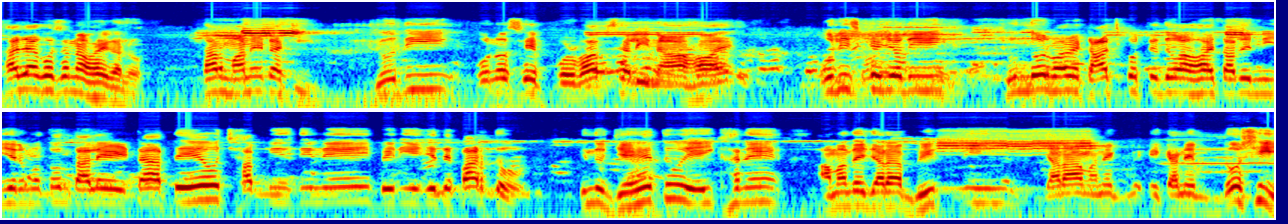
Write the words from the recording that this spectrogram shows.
সাজা ঘোষণা হয়ে গেল। তার মানেটা কি? যদি কোনো সে প্রভাবশালী না হয়, পুলিশকে যদি সুন্দরভাবে কাজ করতে দেওয়া হয় তাদের নিজের মতন, তাহলে এটাতেও ছাব্বিশ দিনে বেরিয়ে যেতে পারতো। কিন্তু যেহেতু এইখানে আমাদের যারা ভিকটিম যারা মানে এখানে দোষী,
